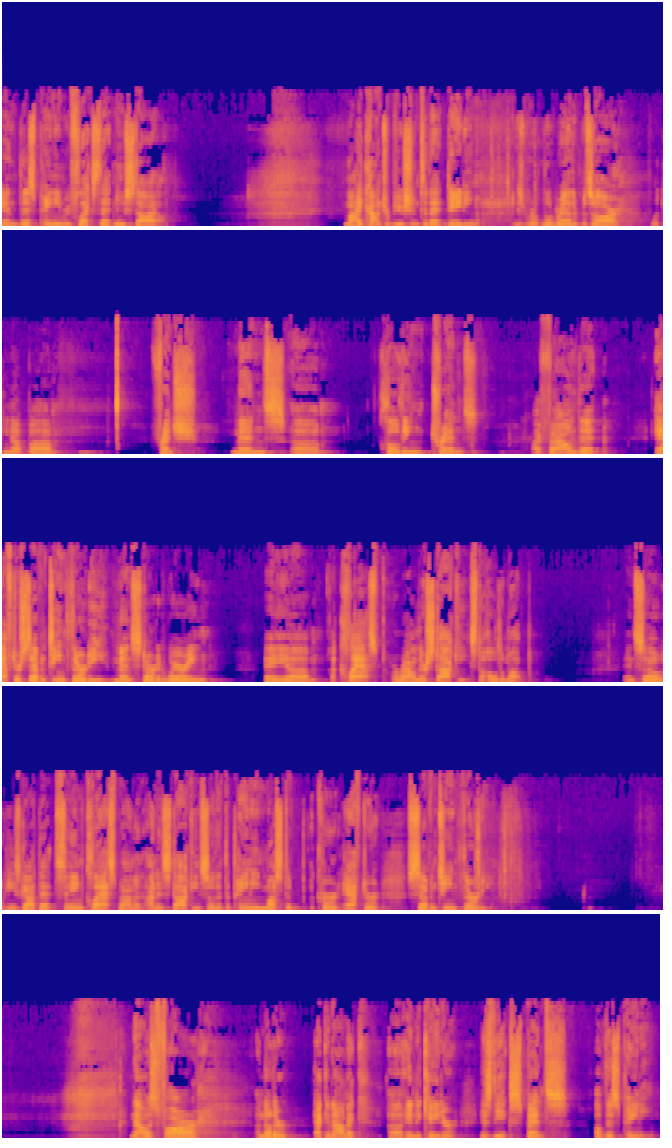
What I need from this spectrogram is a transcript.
and this painting reflects that new style. My contribution to that dating is a little rather bizarre. Looking up um, French men's um, clothing trends, I found that after 1730, men started wearing a, um, a clasp around their stockings to hold them up. And so he's got that same clasp on, on his stocking, so that the painting must have occurred after 1730. Now, as far, another economic uh, indicator is the expense of this painting.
